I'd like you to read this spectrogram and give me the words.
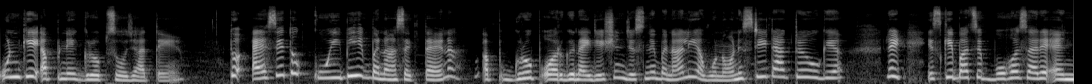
उनके अपने ग्रुप्स हो जाते हैं। तो ऐसे तो कोई भी बना सकता है ना। अब ग्रुप ऑर्गेनाइजेशन जिसने बना लिया, वो नॉन स्टेट एक्टर हो गया। राइट इसके बाद से बहुत सारे एन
